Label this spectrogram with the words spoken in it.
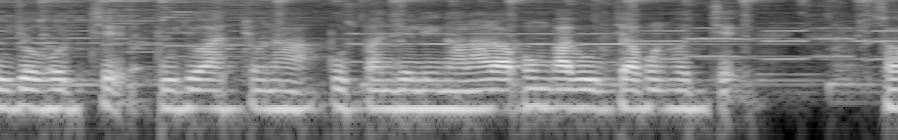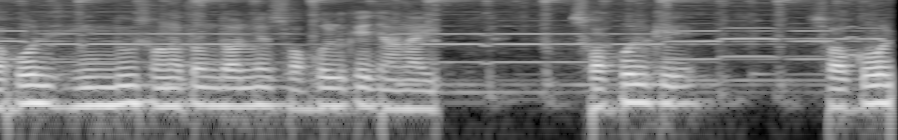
পুজো হচ্ছে, পুজো অর্চনা, পুষ্পাঞ্জলি নানা রকমভাবে উদযাপন হচ্ছে। সকল হিন্দু, সনাতন ধর্মের সকলকে জানাই, সকলকে, সকল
